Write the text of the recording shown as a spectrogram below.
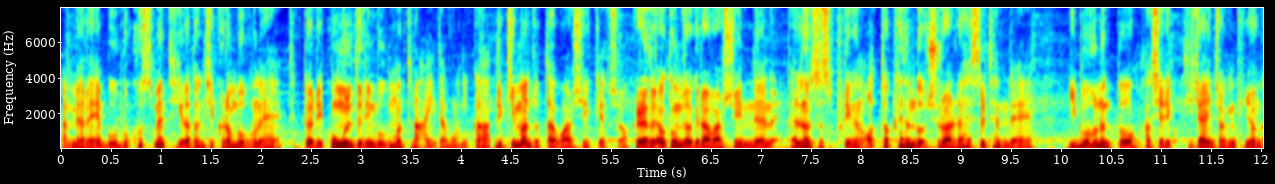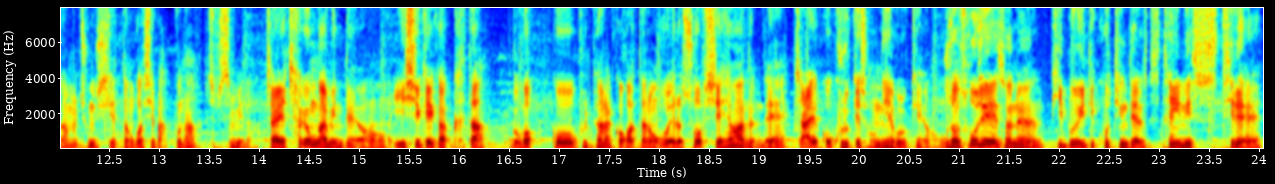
앞면에 무브 코스메틱이라든지 그런 부분에 특별히 공을 들인 무브먼트는 아니다 보니까 느낌만 좋다고 할 수 있겠죠. 그래도 역동적이라고 할 수 있는 밸런스 스프링은 어떻게든 노출하려 했을 텐데 이 부분은 또 확실히 디자인적인 균형감을 중시했던 것이 맞구나 싶습니다. 자, 이 착용감인데요. 이 시계가 크다, 무겁고 불편할 것 같다는 오해를 수없이 해왔는데 짧고 굵게 정리해 볼게요. 우선 소재에서는 PVD 코팅된 스테인리스 스틸의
